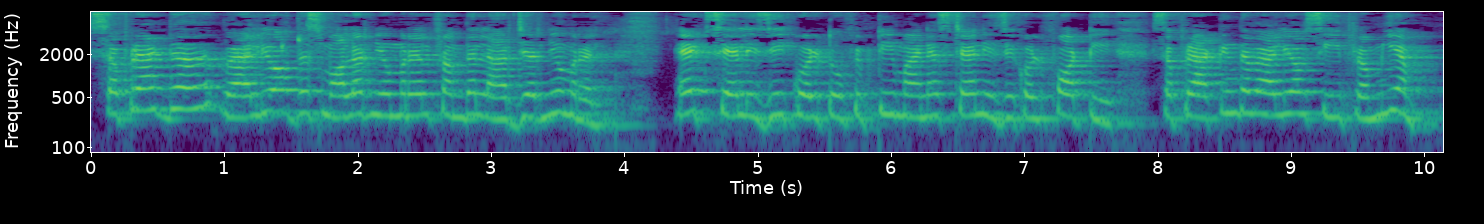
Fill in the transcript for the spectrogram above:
subtract the value of the smaller numeral from the larger numeral. xl is equal to 50 minus 10 is equal to 40, subtracting the value of c from m.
